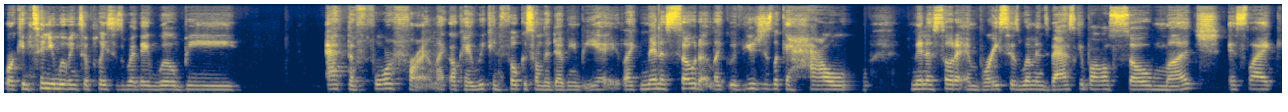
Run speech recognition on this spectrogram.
or continue moving to places where they will be at the forefront. Like, okay, we can focus on the WNBA. Like Minnesota, like if you just look at how Minnesota embraces women's basketball so much, it's like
